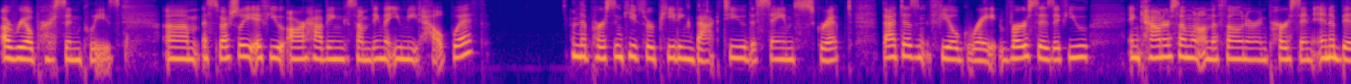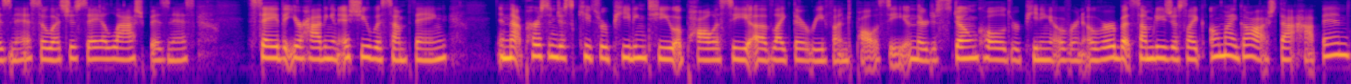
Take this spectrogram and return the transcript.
a real person, please? Um, especially if you are having something that you need help with and the person keeps repeating back to you the same script, that doesn't feel great. Versus if you encounter someone on the phone or in person in a business, so let's just say a lash business, say that you're having an issue with something and that person just keeps repeating to you a policy of like their refund policy and they're just stone cold repeating it over and over but somebody's just like oh my gosh that happened?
